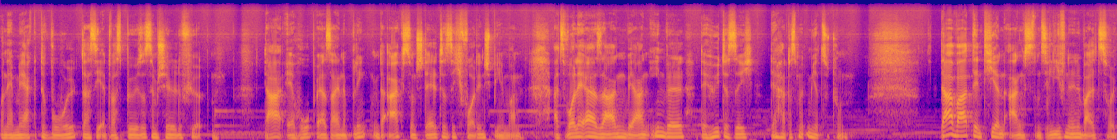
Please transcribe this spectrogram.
und er merkte wohl, dass sie etwas Böses im Schilde führten. Da erhob er seine blinkende Axt und stellte sich vor den Spielmann, als wolle er sagen, wer an ihn will, der hüte sich, der hat es mit mir zu tun. Da ward den Tieren Angst und sie liefen in den Wald zurück.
